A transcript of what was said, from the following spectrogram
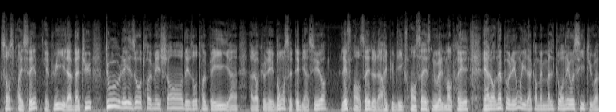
sans se presser, et puis il a battu tous les autres méchants des autres pays, hein, alors que les bons c'était bien sûr les Français de la République française nouvellement créée. Et alors Napoléon, il a quand même mal tourné aussi, tu vois.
